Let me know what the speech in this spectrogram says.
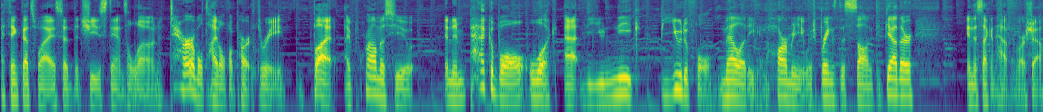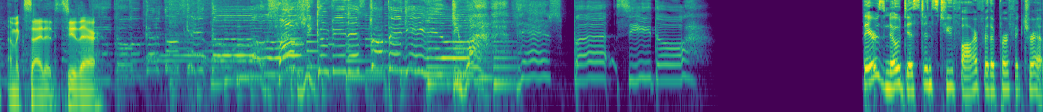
I think that's why I said the cheese stands alone. Terrible title for part three. But I promise you, an impeccable look at the unique, beautiful melody and harmony which brings this song together in the second half of our show. I'm excited. See you there. Provocar tus gritos. Y que olvides tu apellido. Despacito. There's no distance too far for the perfect trip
